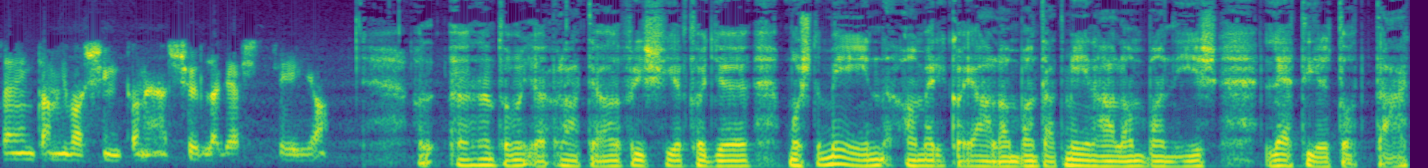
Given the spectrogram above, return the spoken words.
szerint, ami Washington elsődleges célja. Nem tudom, hogy látja a friss hírt, hogy most Maine, amerikai államban, tehát Maine államban is letiltották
